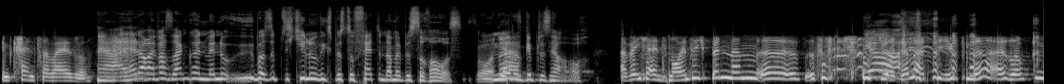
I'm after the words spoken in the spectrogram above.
in keinster Weise. Ja, er hätte auch einfach sagen können, wenn du über 70 Kilo wiegst, bist du fett und damit bist du raus. So, ne? Ja. Das gibt es ja auch. Aber wenn ich 1,90 bin, dann äh, ist es schon Ja. wieder relativ. Ne? Also hm.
